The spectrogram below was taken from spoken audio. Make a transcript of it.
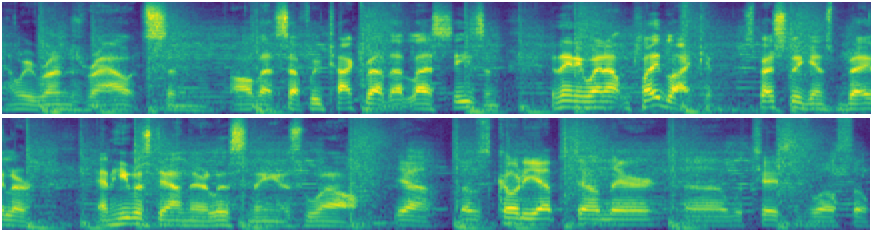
how he runs routes and all that stuff. We talked about that last season. And then he went out and played like him, especially against Baylor. And he was down there listening as well. Yeah, that was Cody Epps down there uh, with Chase as well. So,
